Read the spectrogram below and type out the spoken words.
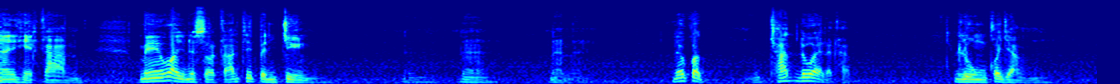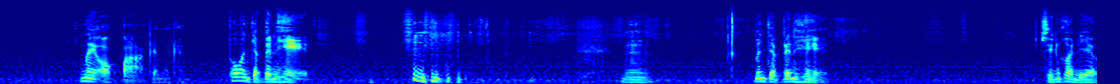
ในเหตุการณ์ แม้ว่าอยู่ในสถานการณ์ที่เป็นจริงนะนั่นนะแล้วก็ชัดด้วยนะครับ ลุงก็ยังไม่ออกปากกันนะครับ เพราะมันจะเป็นเหตุ นะมันจะเป็นเหตุสินข้อเดียว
